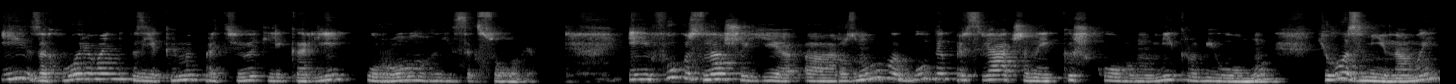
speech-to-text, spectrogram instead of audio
і захворювань, з якими працюють лікарі, урологи і сексологи. І фокус нашої е, розмови буде присвячений кишковому мікробіому, його змінами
